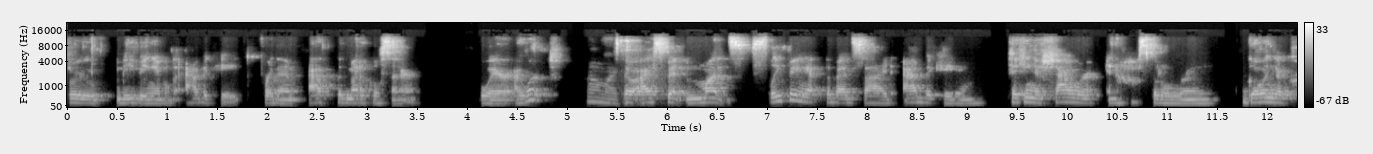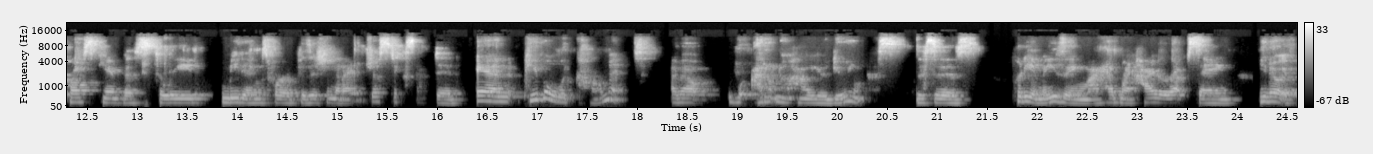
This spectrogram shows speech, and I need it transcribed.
through me being able to advocate for them at the medical center where I worked. Oh my so I spent months sleeping at the bedside, advocating, taking a shower in a hospital room, going across campus to lead meetings for a position that I had just accepted. And people would comment about, I don't know how you're doing this. This is pretty amazing. I had my higher up saying, you know, if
